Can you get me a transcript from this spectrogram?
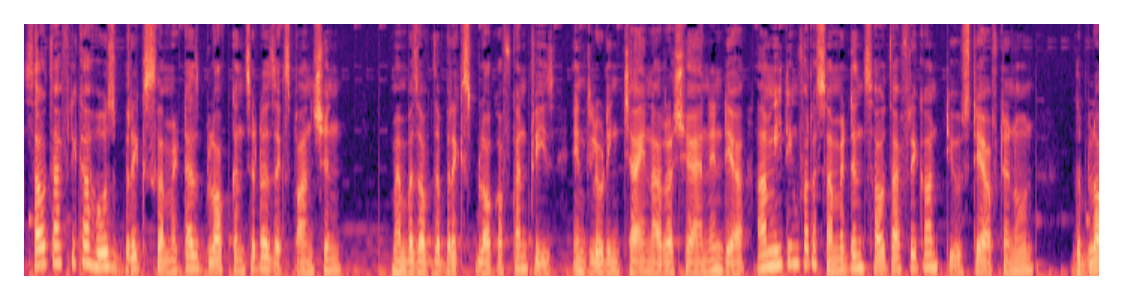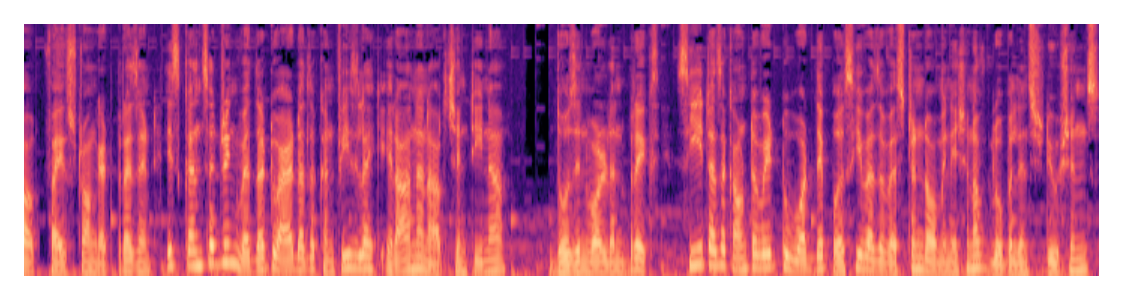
South Africa hosts BRICS summit as bloc considers expansion. Members of the BRICS bloc of countries, including China, Russia, and India, are meeting for a summit in South Africa on Tuesday afternoon. The bloc, five strong at present, is considering whether to add other countries like Iran and Argentina. Those involved in BRICS see it as a counterweight to what they perceive as a Western domination of global institutions.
